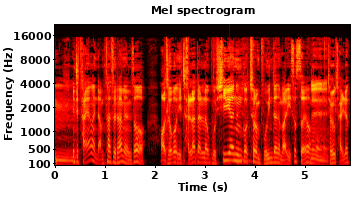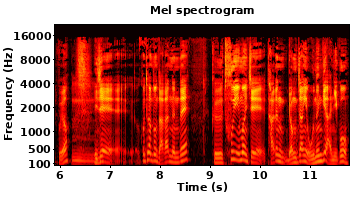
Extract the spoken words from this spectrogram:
음. 이제 다양한 남탓을 하면서 어 저건 이 잘라달라고 시위하는 것처럼 보인다는 말이 있었어요. 네. 결국 잘렸고요. 음. 이제 콘테 감독 나갔는데 그 후임은 이제 다른 명장이 오는 게 아니고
